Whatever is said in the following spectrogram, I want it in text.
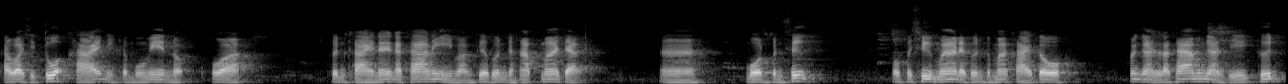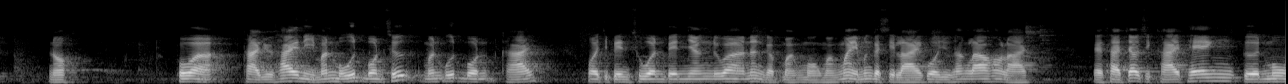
ถ้าว่าสิตัวขายนี่กับโมเมนดอกเพราะว่าเพิ่นขายในราคานี่บางเทื่อเพิ่นก็ฮับมาจากอ่าบนเพิ่นซื้อเอาไปซื้อมาแต่เพิ่นก็มาขายโตมันก็ราคามันก็สิขึ้นเนาะเพราะว่า ถ้าอยู่ไทยนี่มันบ่อึดบนซื้อมันบ่อึดบนขายว่าจะเป็นชวนเป็นยังหรือว่านั่นกับหมังหมองหมังไม้มันก็สิหลายกว่าอยู่ทางลาวเฮาหลาย แต่ถ้าเจ้าสิขายแพงเกินหมู่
